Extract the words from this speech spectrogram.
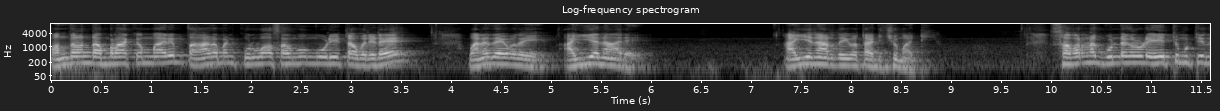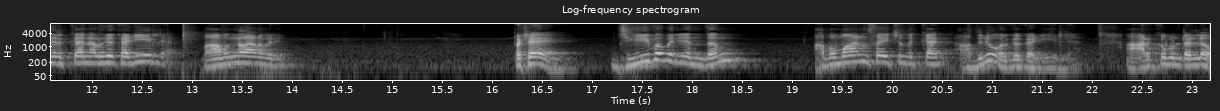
പന്ത്രണ്ട് അമ്പ്രാക്കന്മാരും താഴമൻ കുറുവാ സംഘവും കൂടിയിട്ട് അവരുടെ വനദേവതയെ അയ്യനാരെ അയ്യനാർ ദൈവത്തെ അടിച്ചു മാറ്റി. സവർണ ഗുണ്ടകളോട് ഏറ്റുമുട്ടി നിൽക്കാൻ അവർക്ക് കഴിയില്ല. പാവങ്ങളാണവർ പക്ഷേ ജീവപര്യന്തം അപമാനം സഹിച്ചു നിൽക്കാൻ അതിനും അവർക്ക് കഴിയില്ല. ആർക്കുമുണ്ടല്ലോ?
